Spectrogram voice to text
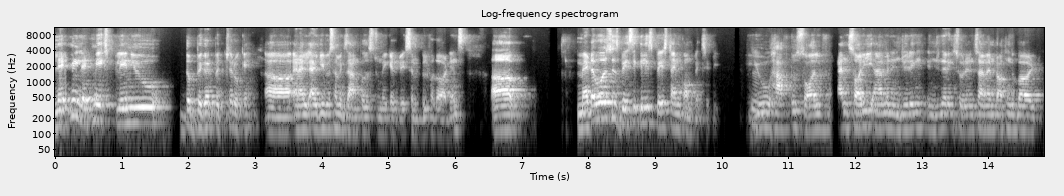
Let me let me explain you the bigger picture okay? Uh, and I'll, I'll give you some examples to make it very simple for the audience. Uh, metaverse is basically space-time complexity hmm. you have to solve and sorry i'm an engineering engineering student so i'm talking about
